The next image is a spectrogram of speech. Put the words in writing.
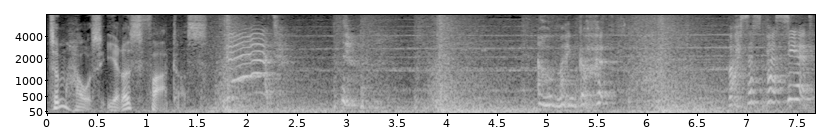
zum Haus ihres Vaters. Dad! Oh mein Gott! Was ist passiert?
